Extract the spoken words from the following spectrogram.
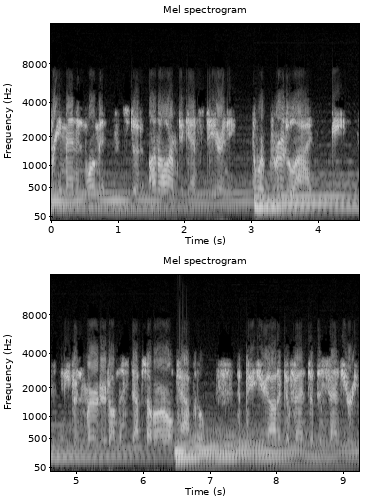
free men and women stood unarmed against tyranny and were brutalized, beaten, and even murdered on the steps of our own capital. The patriotic event of the century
